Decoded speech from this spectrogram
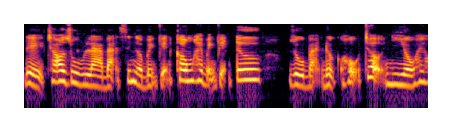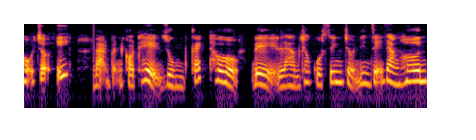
để cho dù là bạn sinh ở bệnh viện công hay bệnh viện tư dù bạn được hỗ trợ nhiều hay hỗ trợ ít, bạn vẫn có thể dùng cách thở để làm cho cuộc sinh trở nên dễ dàng hơn.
